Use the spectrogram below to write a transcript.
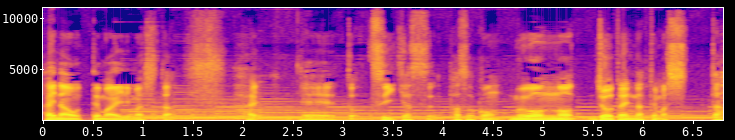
はい、治ってまいりました。はい、えーと、ツイキャス、パソコン、無音の状態になってました。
